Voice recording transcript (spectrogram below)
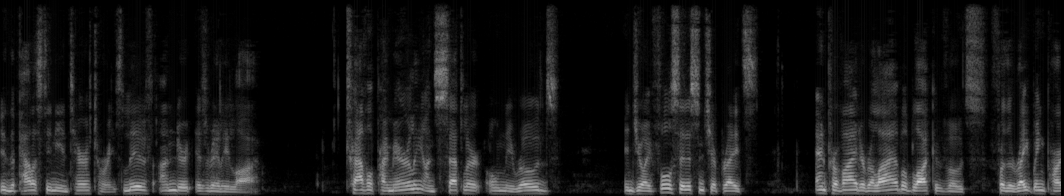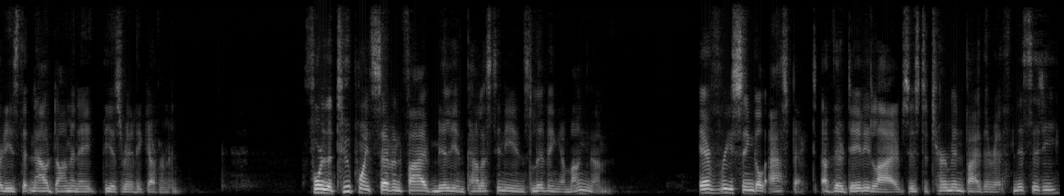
in the Palestinian territories live under Israeli law, travel primarily on settler only roads, enjoy full citizenship rights, and provide a reliable block of votes for the right wing parties that now dominate the Israeli government. For the 2.75 million Palestinians living among them, every single aspect of their daily lives is determined by their ethnicity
